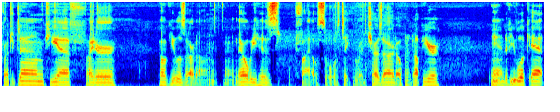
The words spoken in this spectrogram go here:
Project M, PF, Fighter, Poke Lizardon, and there will be his files. So we'll just take the red Charizard, open it up here. And if you look at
